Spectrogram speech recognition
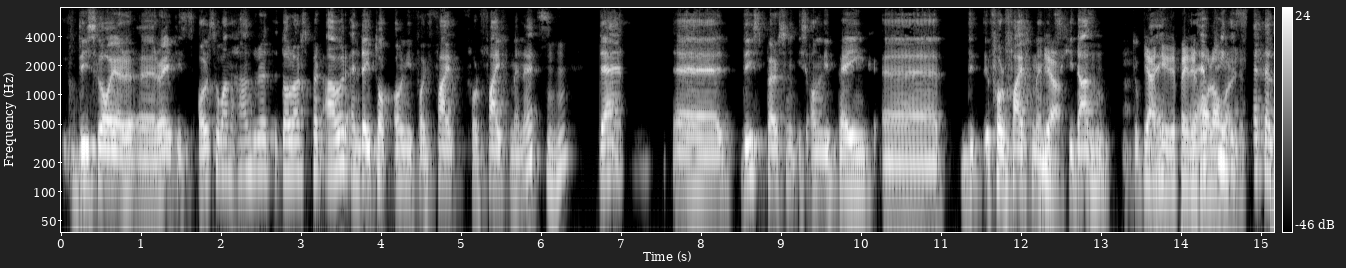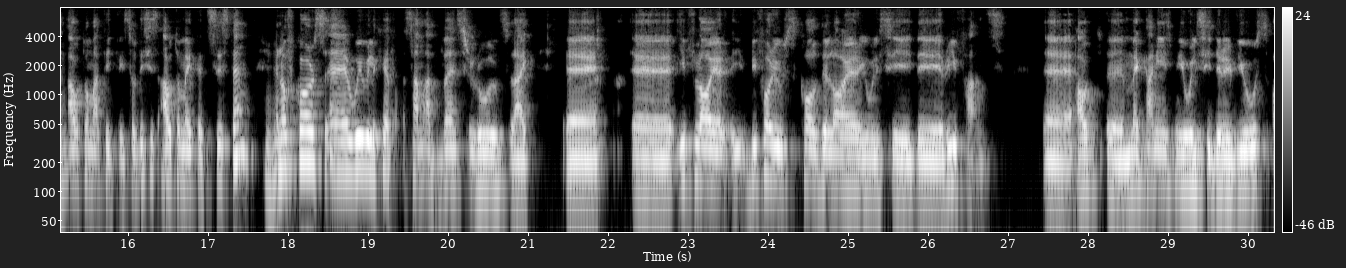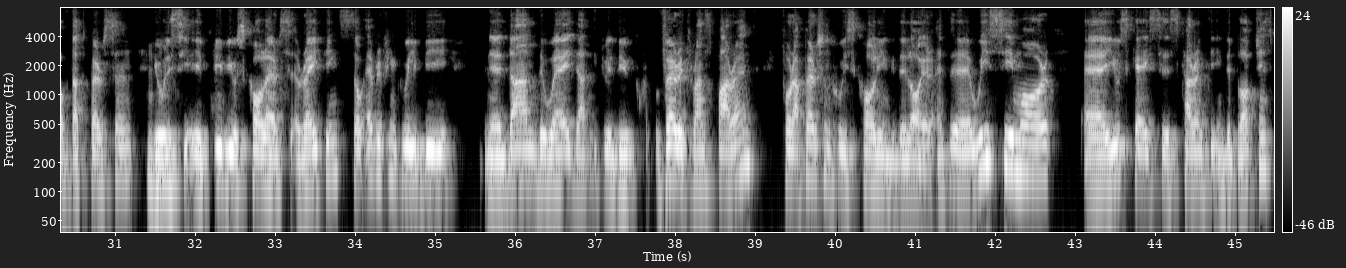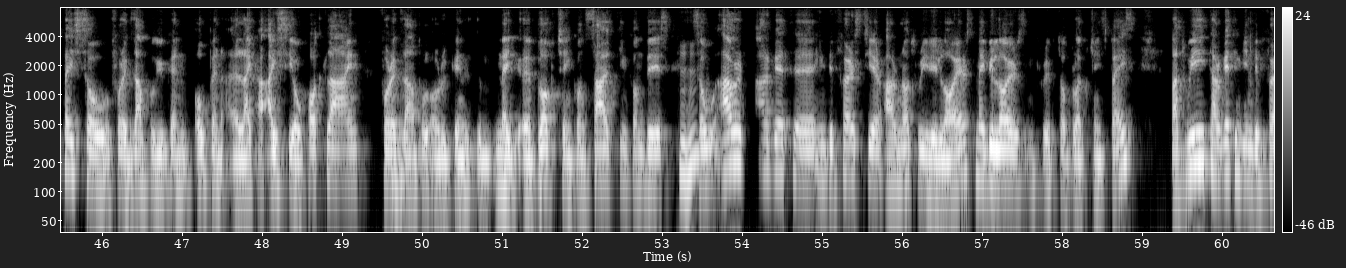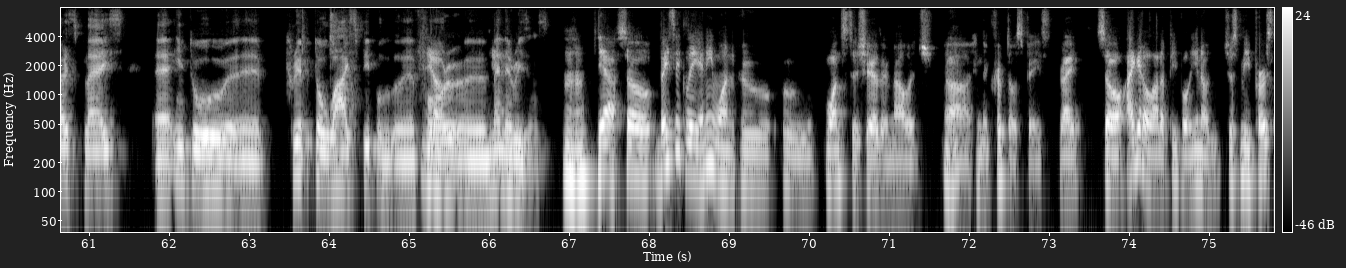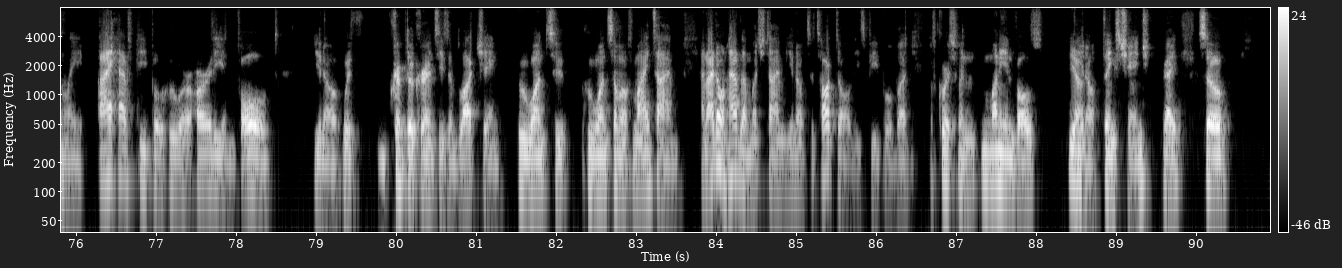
this lawyer uh, rate is also $100 per hour and they talk only for five for five minutes mm-hmm. then uh, this person is only paying uh, for five minutes yeah. he doesn't mm-hmm. to yeah he pay the whole hour is settled mm-hmm. automatically so this is automated system Mhm. and of course uh, we will have some advanced rules like uh, uh, if lawyer before you call the lawyer you will see the refunds uh, out uh, mechanism you will see the reviews of that person you Mhm. will see uh, previous callers ratings so everything will be uh, done the way that it will be very transparent for a person who is calling the lawyer and uh, we see more uh, use cases currently in the blockchain space so for example you can open uh, like an ico hotline for Mhm. example or you can make a blockchain consulting on this Mhm. so our target uh, in the first year are not really lawyers, maybe lawyers in crypto blockchain space, but we targeting in the first place uh, into uh, crypto wise people uh, for uh, many reasons. hmm Yeah. So basically, anyone who who wants to share their knowledge uh, in the crypto space, right? So I get a lot of people. You know, just me personally, I have people who are already involved, you know, with cryptocurrencies and blockchain who want to who want some of my time, and I don't have that much time, you know, to talk to all these people. But of course, when money involves yeah you know things change right so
